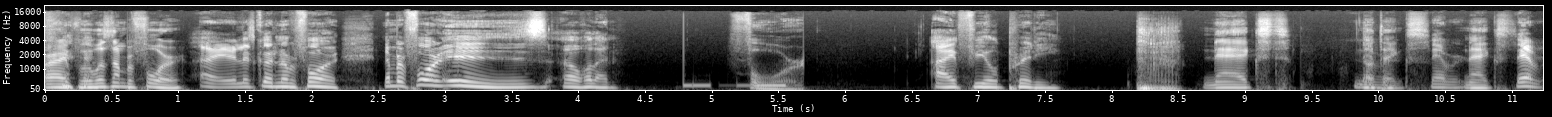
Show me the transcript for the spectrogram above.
All right, fool. What's number four? All right, let's go to number four. Number four is. Oh, hold on. Four. I feel pretty. Next. No Never. thanks. Never. Next. Never.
